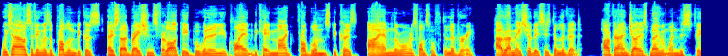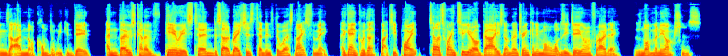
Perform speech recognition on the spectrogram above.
which I also think was a problem because those celebrations for a lot of people, when a new client became my problems because I am the one responsible for delivery. How do I make sure this is delivered? How can I enjoy this moment when there's things that I'm not confident we can do? And those kind of periods turned, the celebrations turned into the worst nights for me. Again, coming back to your point, tell a 22 year old guy he's not going to drink anymore. What does he do on a Friday? There's not many options.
